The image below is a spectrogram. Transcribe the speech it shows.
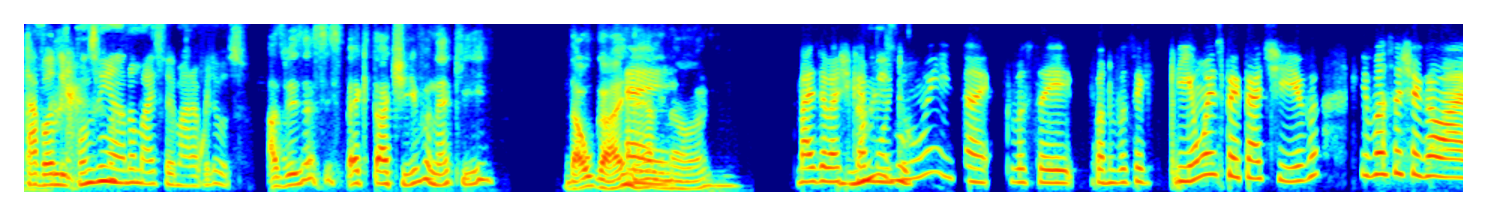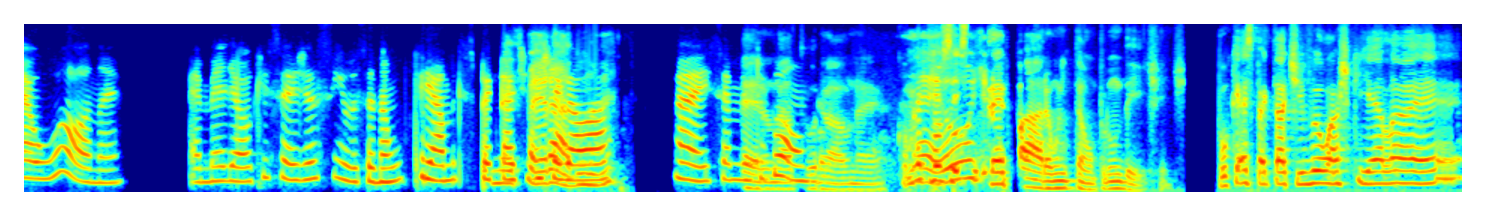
Tava ali cozinhando, mas foi maravilhoso. Às vezes essa expectativa, né, que dá o gás, né, É. ali na hora. Mas eu acho que Não é mesmo. muito ruim, tá? Que você, quando você cria uma expectativa e você chega lá, é o ó, né? É melhor que seja assim, você não criar muita expectativa e chegar lá. né? É, isso é muito Era bom. natural, né? Como é que É, vocês se hoje- preparam, então, para um date, gente? Porque a expectativa, eu acho que ela é,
